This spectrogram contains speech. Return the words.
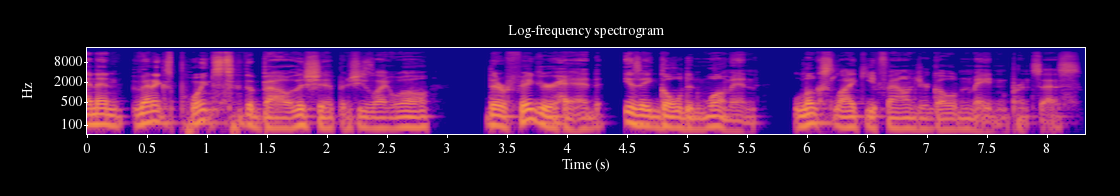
and then Vennix points to the bow of the ship and she's like, Well, their figurehead is a golden woman. Looks like you found your golden maiden princess.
